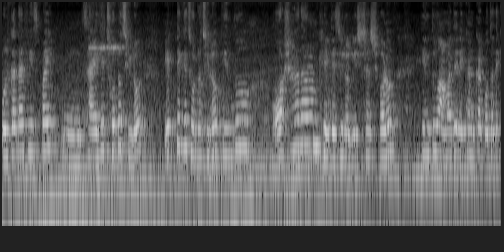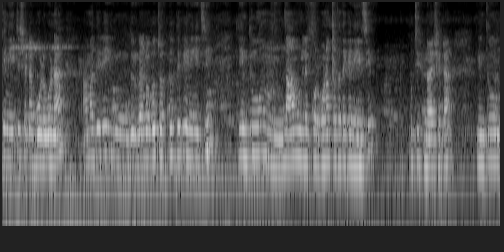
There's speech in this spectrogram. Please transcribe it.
কলকাতার ফিশ ফ্রাই সাইজে ছোট ছিল, এর থেকে ছোট ছিল, কিন্তু অসাধারণ খেতে ছিল, বিশ্বাস করো। কিন্তু আমাদের এখানকার কোথা থেকে নিয়েছে সেটা বলব না। আমাদের এই দুর্গানগর চত্বর থেকে নিয়েছি। কিন্তু নাম উল্লেখ করব না কোথা থেকে নিয়েছি। উচিত নয় সেটা। কিন্তু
